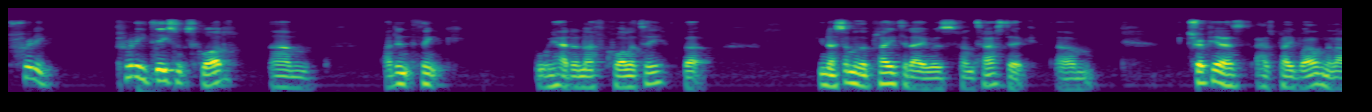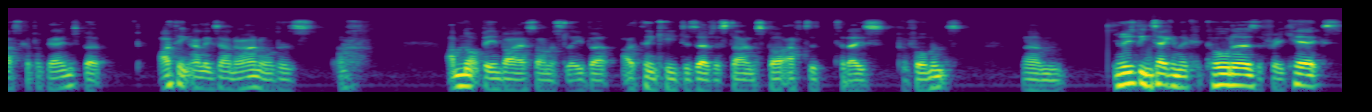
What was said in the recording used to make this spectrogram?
pretty pretty decent squad. Um, I didn't think we had enough quality, but you know, some of the play today was fantastic. Um, Trippier has, has played well in the last couple of games, but I think Alexander Arnold is. Uh, I'm not being biased, honestly, but I think he deserves a starting spot after today's performance. Um, you know, he's been taking the corners, the free kicks.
